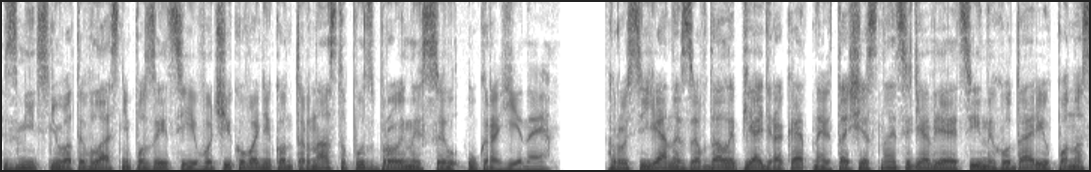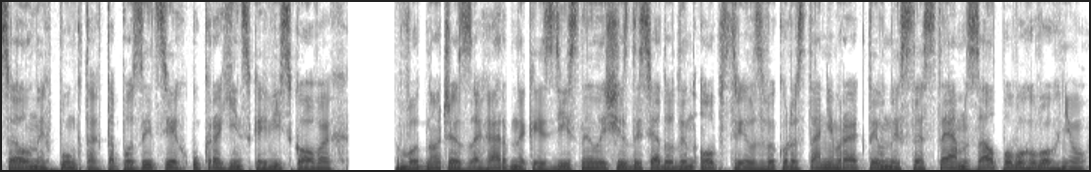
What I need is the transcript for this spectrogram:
зміцнювати власні позиції в очікуванні контрнаступу Збройних сил України. Росіяни завдали 5 ракетних та 16 авіаційних ударів по населених пунктах та позиціях українських військових. Водночас загарбники здійснили 61 обстріл з використанням реактивних систем залпового вогню.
